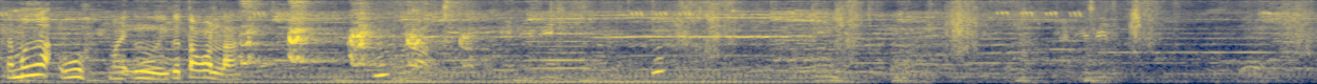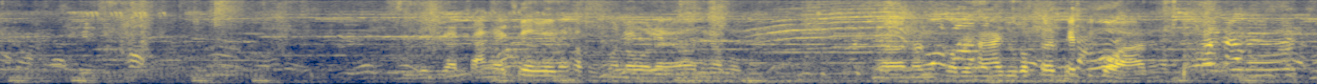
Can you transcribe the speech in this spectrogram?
แต่เมื่ออู้ไม่เอ่ยก็ต้อนละบรรยากาศช้างไอเชื่อร์นะครับผมมารอแล้วนะครับผม นั้นก็ไปหาอยู่กับเพื่อนเพชรดีกว่านะครับ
